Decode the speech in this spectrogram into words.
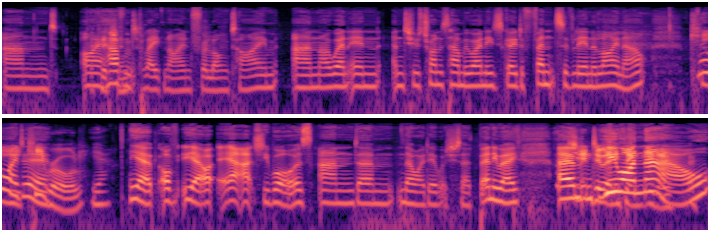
and I haven't played nine for a long time. And I went in, and she was trying to tell me where I need to go defensively in a line out. key, no idea. key role. Yeah. Yeah, of, yeah, it actually was, and um, no idea what she said. But anyway, um, didn't do you are anything either. now,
